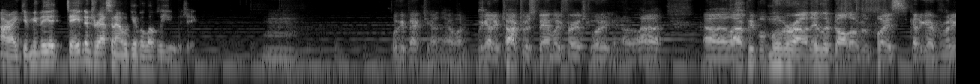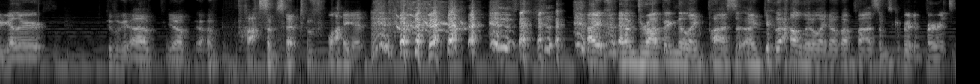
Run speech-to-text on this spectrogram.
All right, give me the date and address, and I will give a lovely eulogy. Hmm. We'll get back to you on that one. We got to talk to his family first. What are, you know, a lot of uh, a lot of people move around. They lived all over the place. Got to get everybody together. People, get, uh, you know, possums have to fly in. I am dropping the like possum. Like, how little I know about possums compared to birds.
